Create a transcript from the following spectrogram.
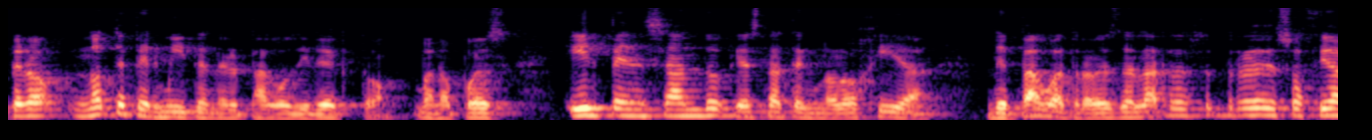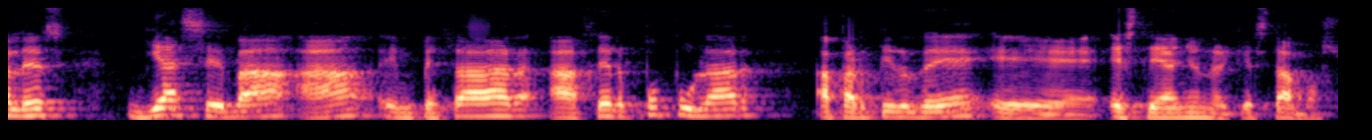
pero no te permiten el pago directo. Bueno, pues ir pensando que esta tecnología de pago a través de las redes sociales ya se va a empezar a hacer popular a partir de eh, este año en el que estamos.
